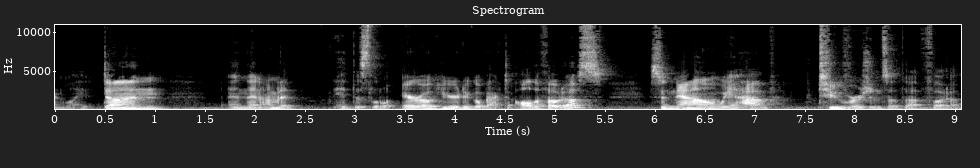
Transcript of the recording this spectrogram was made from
and we'll hit done. And then I'm gonna hit this little arrow here to go back to all the photos. So now we have two versions of that photo.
